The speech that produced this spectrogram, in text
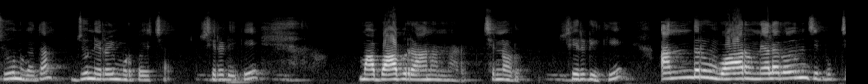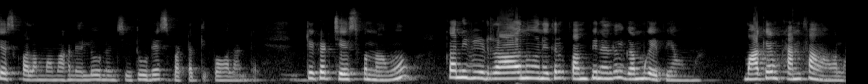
జూన్ కదా జూన్ ఇరవై మూడు పోయి వచ్చా షిరిడీకి. మా బాబు రానన్నాడు చిన్నోడు షిరిడీకి. అందరూ వారం నెల రోజుల నుంచి బుక్ చేసుకోవాలమ్మా మాకు నెల్లూరు నుంచి టూ డేస్ పట్టద్ది పోవాలంటే. టికెట్ చేసుకున్నాము కానీ వీడు రాను అనేది పంపినందుకు గమ్ముగా అయిపోయామమ్మా. మాకేం కన్ఫామ్ అవ్వాల.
